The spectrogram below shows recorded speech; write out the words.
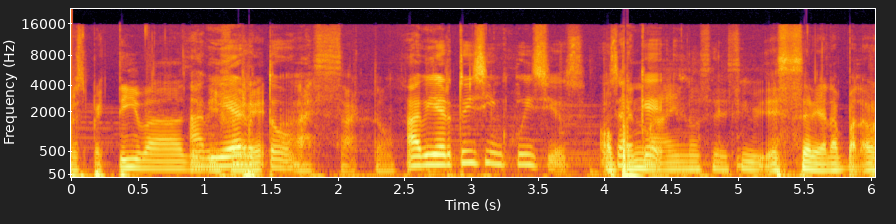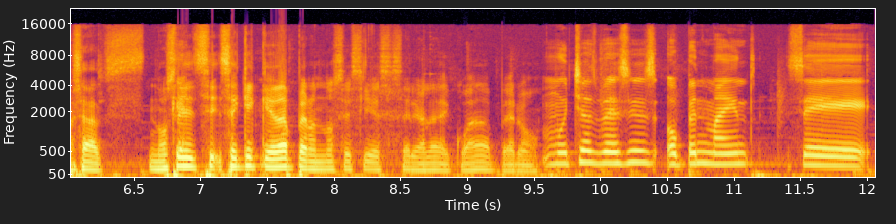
perspectivas. Abierto. Ah, exacto. Abierto y sin juicios. Open mind, no sé si esa sería la palabra. O sea, no sé, sé que queda, pero no sé si esa sería la adecuada, pero... Muchas veces open mind se,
